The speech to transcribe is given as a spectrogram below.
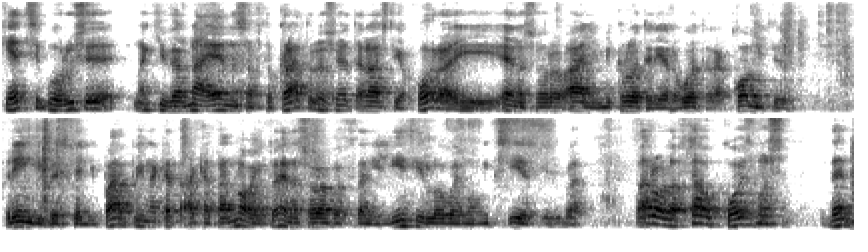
Και έτσι μπορούσε να κυβερνά ένας αυτοκράτορας σε μια τεράστια χώρα ή ένας σωρό άλλοι μικρότεροι αργότερα κόμιτες, πρίγκιπες κλπ. που είναι ακατανόητο. Ένας σωρό από αυτά ήταν ηλίθιοι λόγω αιμομιξίας κλπ. Παρ' όλα αυτά ο κόσμος δεν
